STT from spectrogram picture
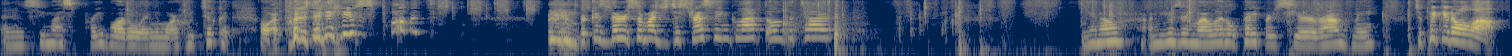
I don't see my spray bottle anymore. Who took it? Oh, I put it in a new spot. because there is so much distress ink left all the time. You know, I'm using my little papers here around me to pick it all up.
